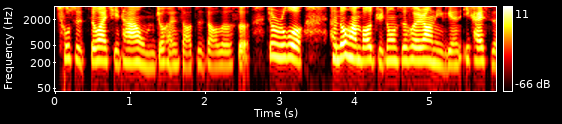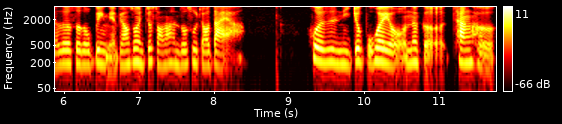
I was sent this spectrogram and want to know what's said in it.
除此之外，其他我们就很少制造垃圾。就如果很多环保举动是会让你连一开始的垃圾都避免，比方说你就少拿很多塑胶袋啊。或者是你就不会有那个餐盒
